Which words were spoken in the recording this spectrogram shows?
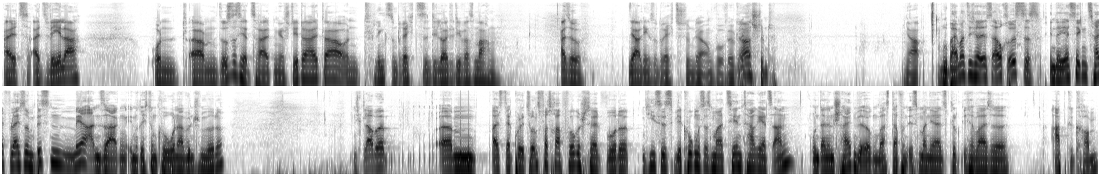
als, als Wähler. Und ähm, so ist es jetzt halt. Und jetzt steht er halt da und links und rechts sind die Leute, die was machen. Also, ja, links und rechts stimmt ja irgendwo wirklich. Ja, das stimmt. Ja. Wobei man sich ja jetzt auch so ist es. in der jetzigen Zeit vielleicht so ein bisschen mehr Ansagen in Richtung Corona wünschen würde. Ich glaube, ähm, als der Koalitionsvertrag vorgestellt wurde, hieß es, wir gucken uns das mal zehn Tage jetzt an und dann entscheiden wir irgendwas. Davon ist man ja jetzt glücklicherweise abgekommen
